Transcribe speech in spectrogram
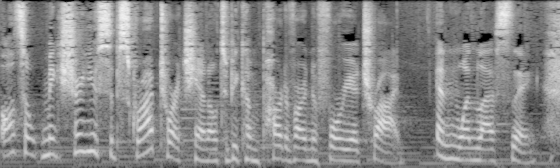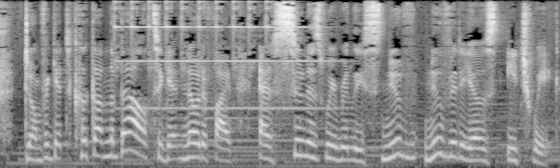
Also, make sure you subscribe to our channel to become part of our Nuphoria tribe. And one last thing. Don't forget to click on the bell to get notified as soon as we release new, new videos each week.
